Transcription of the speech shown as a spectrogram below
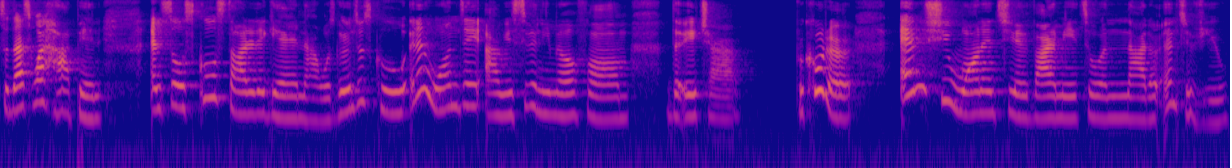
So that's what happened. And so school started again. I was going to school and then one day I received an email from the HR recruiter and she wanted to invite me to another interview.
